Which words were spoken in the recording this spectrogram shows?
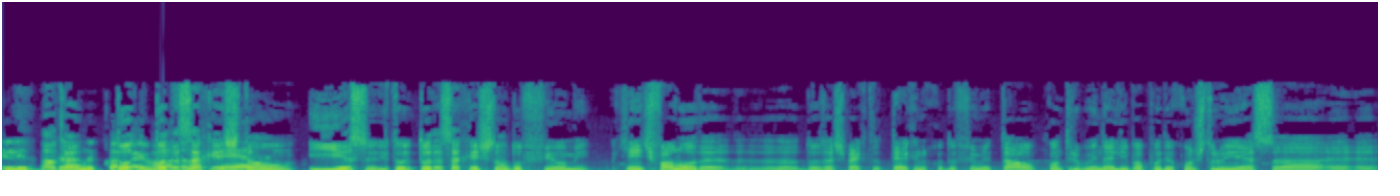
Ele Não, cara, com a to, toda essa questão, e isso, e to, toda essa questão do filme, que a gente falou da, da, dos aspectos técnicos do filme e tal, contribuindo ali para poder construir essa é, é,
